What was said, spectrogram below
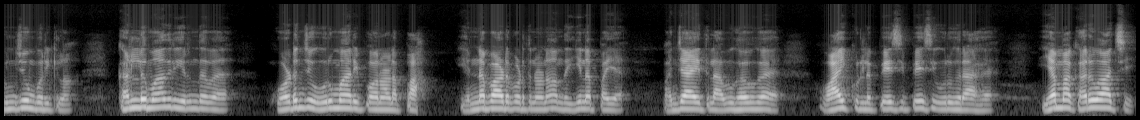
குஞ்சும் பொறிக்கலாம். கல் மாதிரி இருந்தவ உடஞ்சி உருமாறி போனாளப்பா. என்ன பாடுபடுத்தினானோ அந்த ஈனப்பைய பஞ்சாயத்தில் அவுகவுக வாய்க்குள்ளே பேசி பேசி உருகிறாக. ஏம்மா கருவாச்சி?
